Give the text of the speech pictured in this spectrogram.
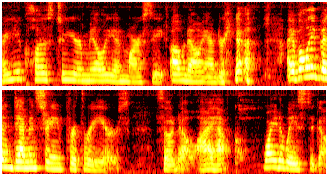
Are you close to your million, Marcie? Oh, no, Andrea. I've only been demonstrating for three years. So, no, I have quite a ways to go.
